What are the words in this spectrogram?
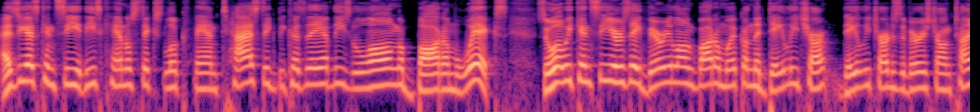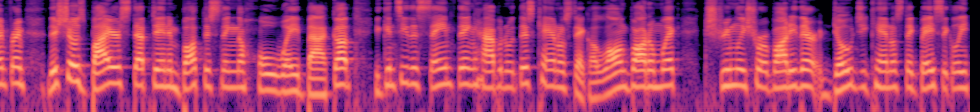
As you guys can see, these candlesticks look fantastic because they have these long bottom wicks. So what we can see here is a very long bottom wick on the daily chart. Daily chart is a very strong time frame. This shows buyers stepped in and bought this thing the whole way back up. You can see the same thing happen with this candlestick. A long bottom wick, extremely short body there, doji candlestick basically,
